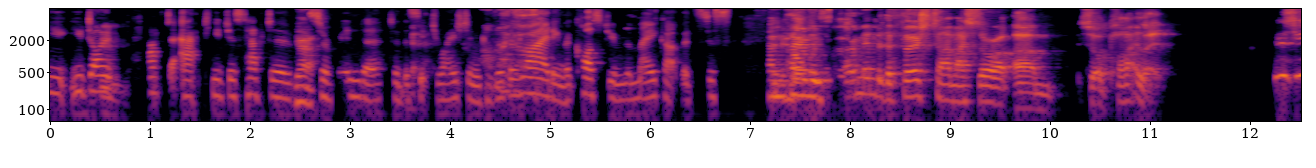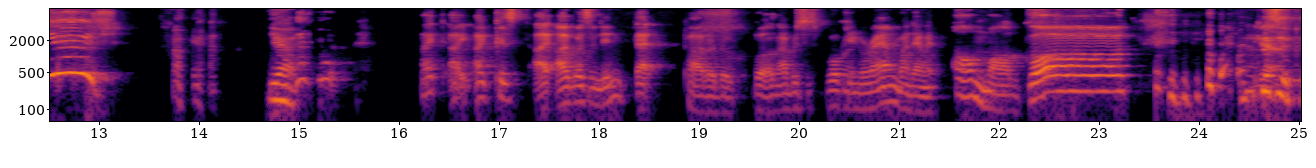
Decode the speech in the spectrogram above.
You you don't Mm. Have to act. You just have to Yeah. surrender to the situation because Oh of the God. lighting, the costume, the makeup. It's just And I remember- was I remember the first time I saw um saw a pilot. It was huge. Oh, yeah. yeah. I thought, I, I, I, because I, I wasn't in that part of the world, and I was just walking around one day. and went, "Oh my god!" because of the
